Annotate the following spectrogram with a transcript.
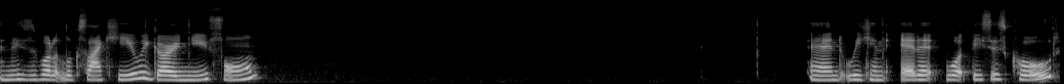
and this is what it looks like here, we go new form. And we can edit what this is called.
